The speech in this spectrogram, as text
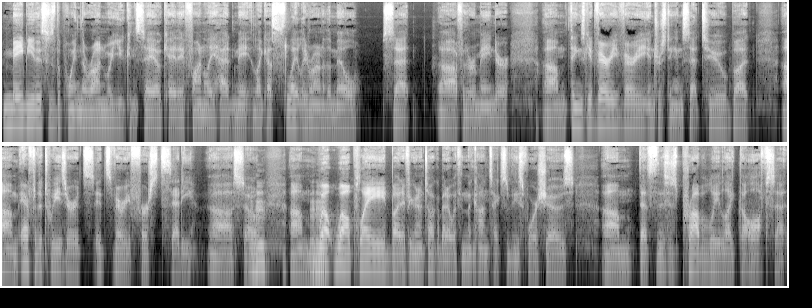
maybe this is the point in the run where you can say, okay, they finally had made like a slightly run of the mill set uh, for the remainder. Um, things get very very interesting in set two, but um, after the tweezer, it's it's very first setty. Uh, so Mm-hmm. um, well well played, but if you're going to talk about it within the context of these four shows, um, that's this is probably like the offset.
